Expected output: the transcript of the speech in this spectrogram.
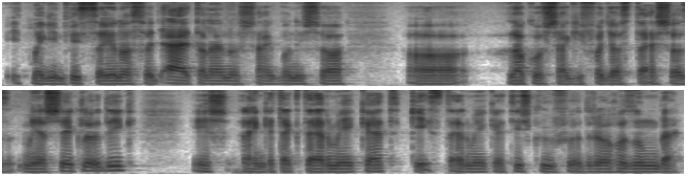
itt megint visszajön az, hogy általánosságban is a, a lakossági fogyasztás az mérséklődik, és rengeteg terméket, készterméket is külföldről hozunk be.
